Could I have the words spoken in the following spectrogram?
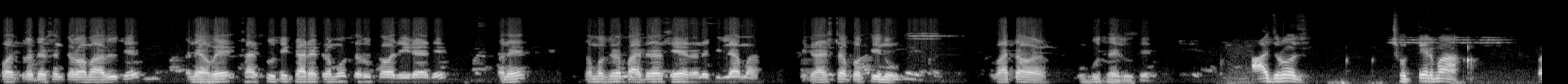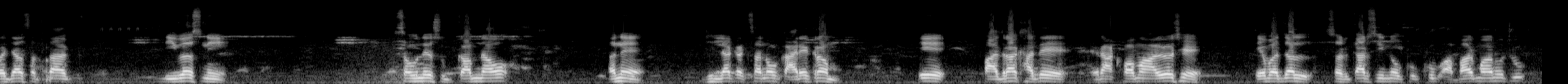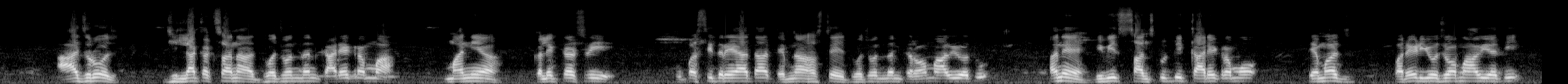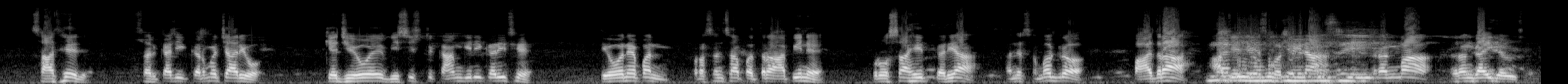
પણ પ્રદર્શન કરવામાં આવ્યું છે અને હવે સાંસ્કૃતિક કાર્યક્રમો શરૂ થવા જઈ રહ્યા છે અને સમગ્ર પાદરા શહેર અને જિલ્લામાં એક રાષ્ટ્રભક્તિનું વાતાવરણ ઊભું થયેલું છે. આજ રોજ છોતેરમાં પ્રજાસત્તાક દિવસની સૌને શુભકામનાઓ અને જિલ્લા કક્ષાનો કાર્યક્રમ એ પાદરા ખાતે રાખવામાં આવ્યો છે. તે બદલ સરકારશ્રીનો ખૂબ ખૂબ આભાર માનું છું. આજ રોજ જિલ્લા કક્ષાના ધ્વજવંદન કાર્યક્રમમાં માન્ય કલેક્ટરશ્રી ઉપસ્થિત રહ્યા હતા. તેમના હસ્તે ધ્વજવંદન કરવામાં આવ્યું હતું અને વિવિધ સાંસ્કૃતિક કાર્યક્રમો તેમજ પરેડ યોજવામાં આવી હતી. સાથે જ સરકારી કર્મચારીઓ કે જેઓએ વિશિષ્ટ કામગીરી કરી છે તેઓને પણ પ્રશંસાપત્ર આપીને પ્રોત્સાહિત કર્યા અને સમગ્ર પાદરા આજે દેશભક્તિના રંગમાં રંગાઈ ગયું છે.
